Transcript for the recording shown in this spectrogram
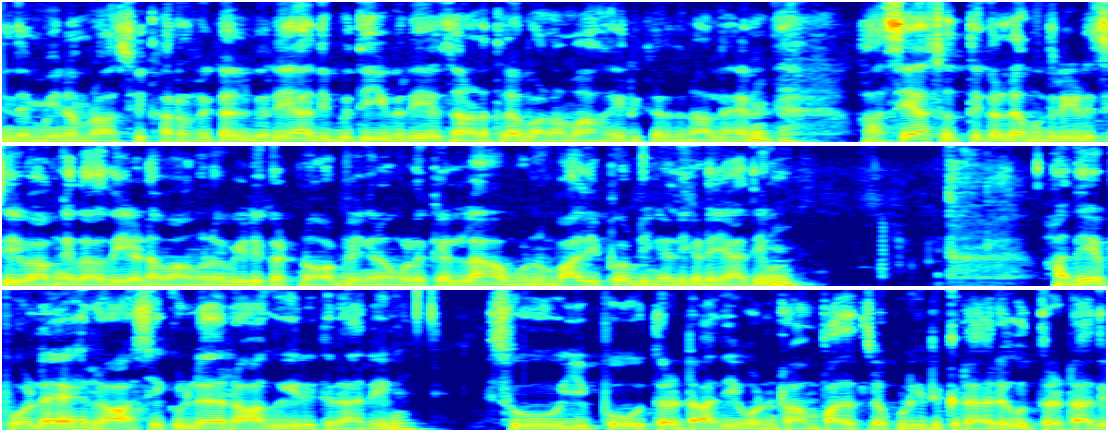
இந்த மீனம் ராசிக்காரர்கள் விரையாதிபதி விரைய ஸ்தானத்தில் பலமாக இருக்கிறதுனால அசையா சொத்துக்களில் முதலீடு செய்வாங்க ஏதாவது இடம் வாங்கணும் வீடு கட்டணும் அப்படிங்கிறவங்களுக்கு எல்லாம் ஒன்றும் பாதிப்பு அப்படிங்கிறது கிடையாது. அதே போல் ராசிக்குள்ளே ராகு இருக்கிறாரு. ஸோ இப்போது உத்திரட்டாதி ஒன்றாம் பாதத்தில் கூடியிருக்கிறாரு. உத்திரட்டாதி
